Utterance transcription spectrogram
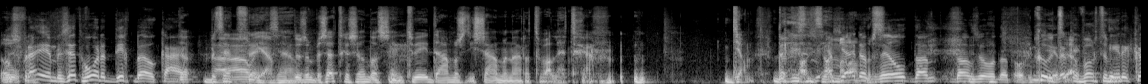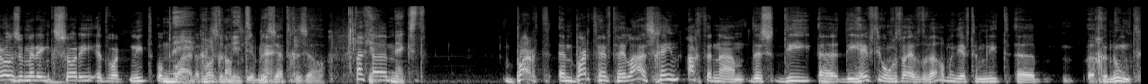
Oh. vrij en bezet horen dicht bij elkaar. Dat- bezet Ah, ja. Dus een bezetgezel, dat zijn twee dames die samen naar het toilet gaan. Ja, dat is Als, jij dat wil, dan, dan zullen we dat organiseren. Goed, Oké, wordt hem- Erik sorry, het wordt niet op Nee, waarde wordt hem niet. je bezetgezel. Oké, Ehm, next. Bart. En Bart heeft helaas geen achternaam. Dus die, eh, die heeft hij ongetwijfeld wel, maar die heeft hem niet eh, genoemd.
